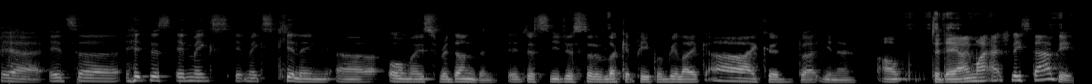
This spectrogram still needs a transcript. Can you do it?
yeah, it's uh, it just it makes it makes killing uh almost redundant. It just you just sort of look at people and be like, ah, I could, but you know, I'll, today I might actually stab you.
